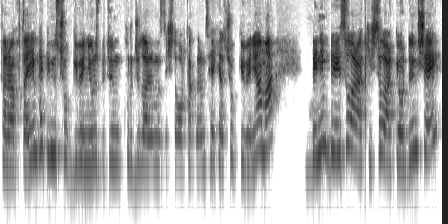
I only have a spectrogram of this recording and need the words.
taraftayım. Hepimiz çok güveniyoruz. Bütün kurucularımız, işte ortaklarımız, herkes çok güveniyor ama benim bireysel olarak, kişisel olarak gördüğüm şey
